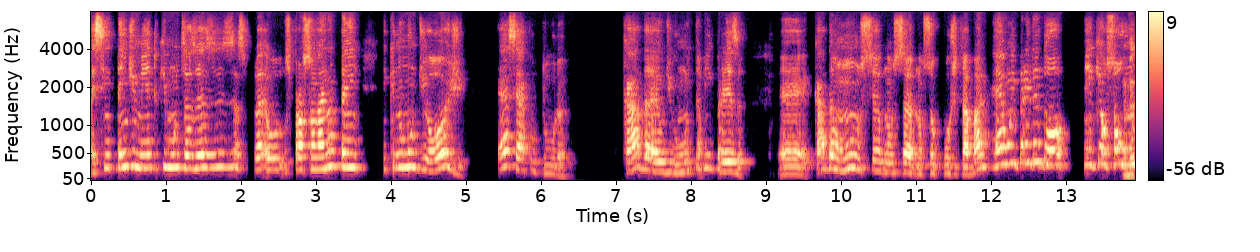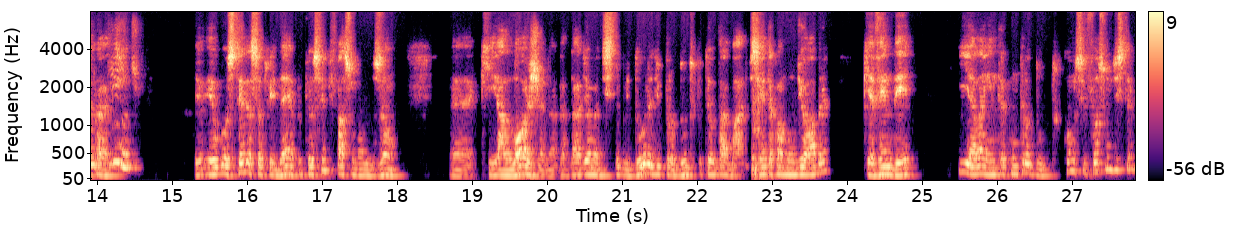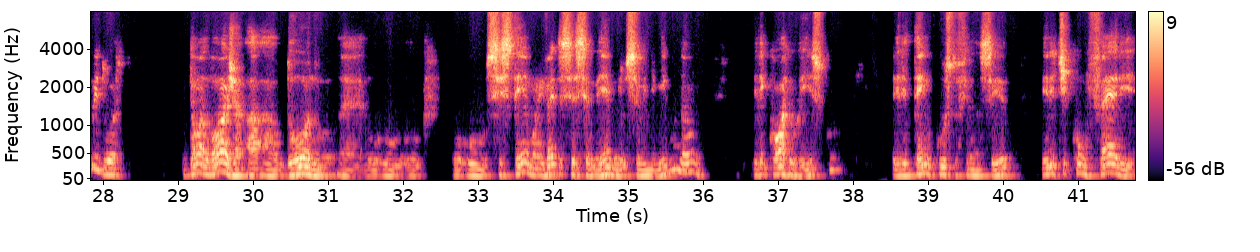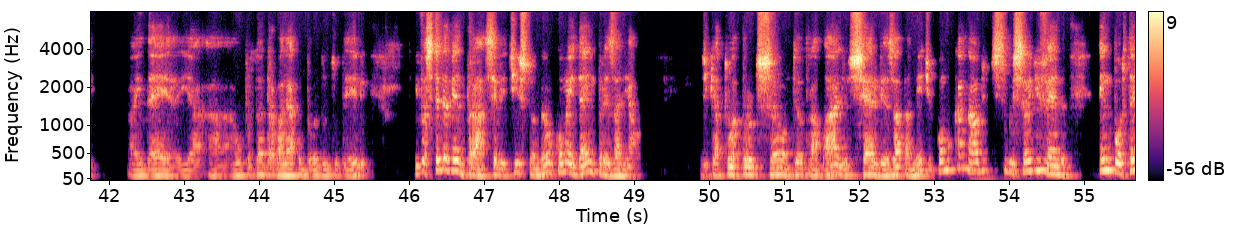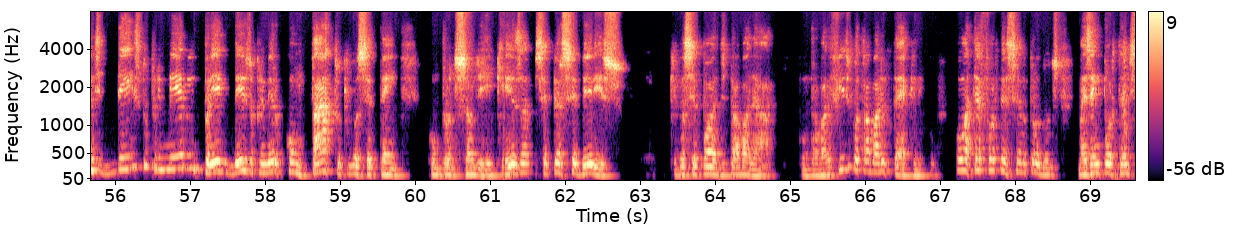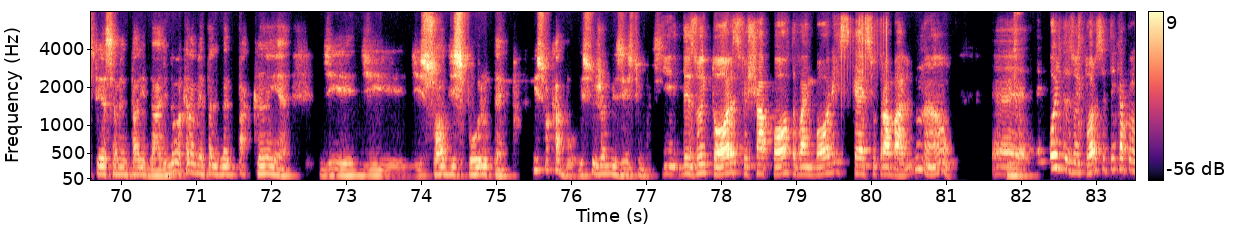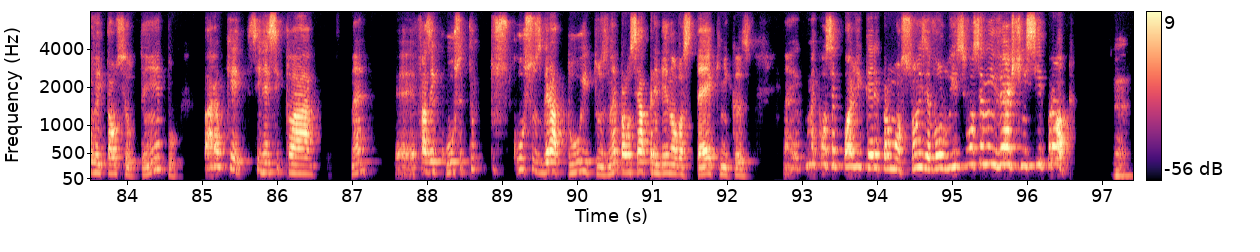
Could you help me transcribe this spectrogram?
esse entendimento que muitas vezes os profissionais não têm. E que no mundo de hoje, essa é a cultura. Cada, eu digo muito na minha empresa, é, cada um no seu, no, seu, no seu posto de trabalho é um empreendedor, em que eu sou o é cliente. Eu, eu, gostei dessa tua ideia, porque eu sempre faço uma alusão é, que a loja, na verdade, é uma distribuidora de produto para o teu trabalho. Você entra com a mão de obra, que é vender, e ela entra com produto, como se fosse um distribuidor. Então, a loja, a, a, o dono, é, o, o, o, sistema, ao invés de ser seu membro, seu inimigo, não. Ele corre o risco, ele tem o custo financeiro, ele te confere a ideia e a, a, a oportunidade de trabalhar com o produto dele, e você deve entrar, seletista ou não, com uma ideia empresarial, de que a tua produção, o teu trabalho serve exatamente como canal de distribuição e de venda. É importante desde o primeiro emprego, desde o primeiro contato que você tem com produção de riqueza, você perceber isso, que você pode trabalhar com trabalho físico ou trabalho técnico, ou até fornecendo produtos, mas é importante ter essa mentalidade, não aquela mentalidade tacanha de, de, de só dispor o tempo. Isso acabou, isso já não existe mais. De 18 horas, fechar a porta, vai embora e esquece o trabalho. Não. É, não. Depois de 18 horas, você tem que aproveitar o seu tempo para o quê? Se reciclar, né? É, fazer cursos, tantos cursos gratuitos, né? Para você aprender novas técnicas. Né? Como é que você pode querer promoções, evoluir, se você não investe em si próprio? É.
